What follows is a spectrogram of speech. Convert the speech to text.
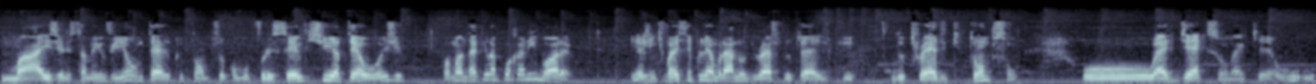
mas eles também viam o Tedrick Thompson como free safety e até hoje para mandar aquela porcaria embora. E a gente vai sempre lembrar no draft do Tedrick, do Tedrick Thompson o Ed Jackson, né, que é o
